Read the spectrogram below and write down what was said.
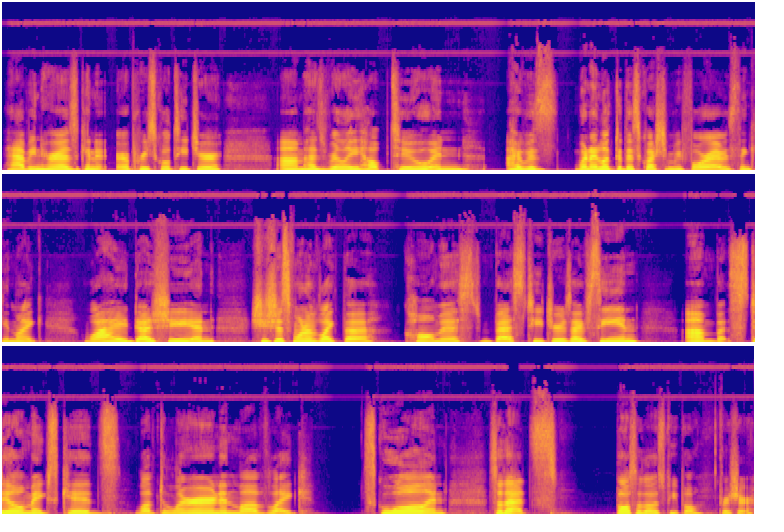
having her as a, kin- a preschool teacher um, has really helped too. And I was when I looked at this question before I was thinking like why does she? And she's just one of like the calmest best teachers I've seen um, but still makes kids love to learn and love like school and so that's both of those people for sure.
